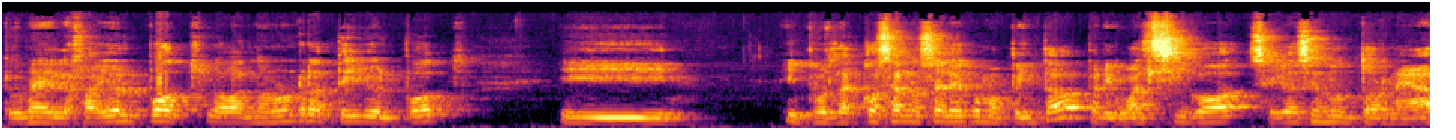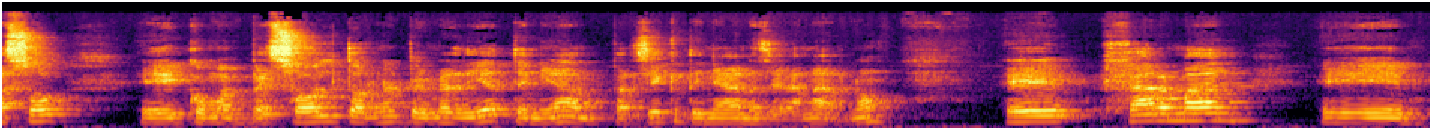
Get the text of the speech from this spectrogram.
Pues le falló el pot, lo abandonó un ratillo el pot y, y pues la cosa no salió como pintaba, pero igual siguió haciendo un torneazo. Eh, como empezó el torneo el primer día, tenía, parecía que tenía ganas de ganar, ¿no? Eh, Harman, eh,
